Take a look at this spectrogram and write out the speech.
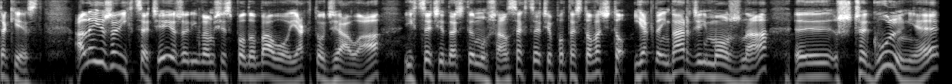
Tak jest. Ale jeżeli chcecie, jeżeli wam się spodobało, jak to działa i chcecie dać temu szansę, chcecie potestować, to jak najbardziej można. Yy, szczególnie,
